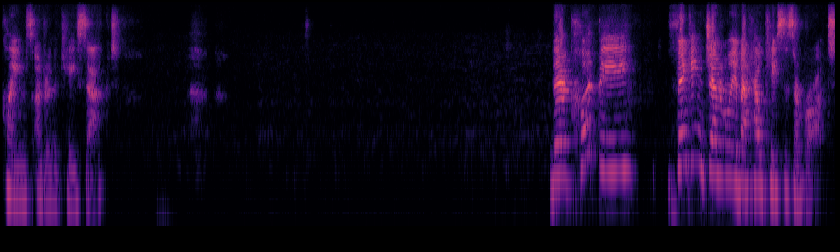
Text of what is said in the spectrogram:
claims under the CASE Act. There could be thinking generally about how cases are brought.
